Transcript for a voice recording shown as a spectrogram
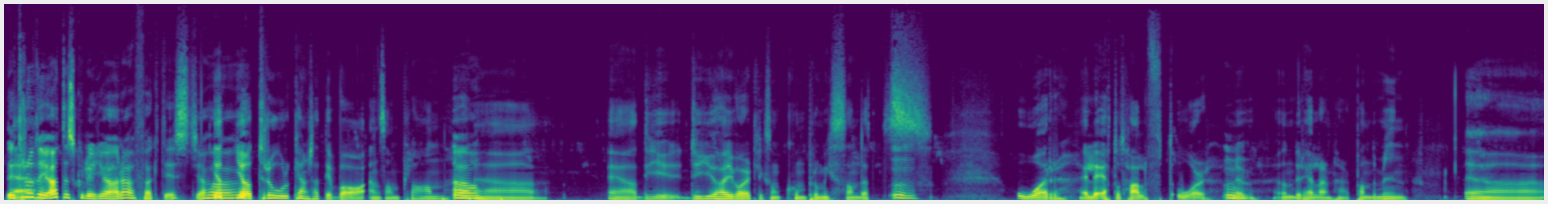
Det trodde jag att det skulle göra faktiskt. Jag, har... jag, jag tror kanske att det var en sån plan. Ja. Uh, uh, det, det har ju varit liksom kompromissandets mm. år, eller ett och ett halvt år mm. nu under hela den här pandemin. Uh,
